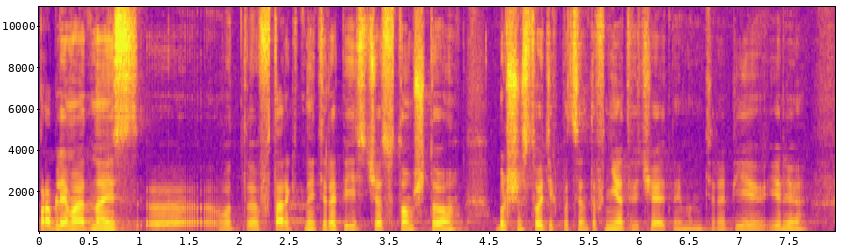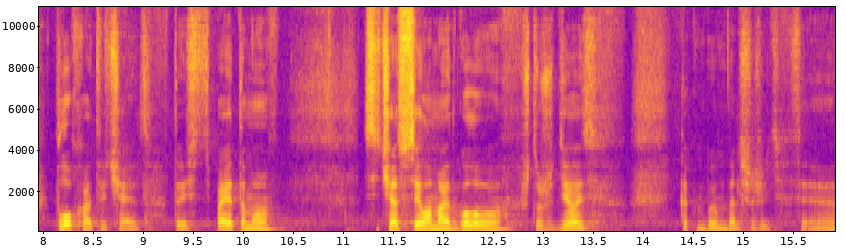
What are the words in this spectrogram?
проблема одна из э, вот, в таргетной терапии сейчас в том, что большинство этих пациентов не отвечает на иммунотерапию или плохо отвечают. То есть поэтому Сейчас все ломают голову, что же делать, как мы будем дальше жить с, э,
